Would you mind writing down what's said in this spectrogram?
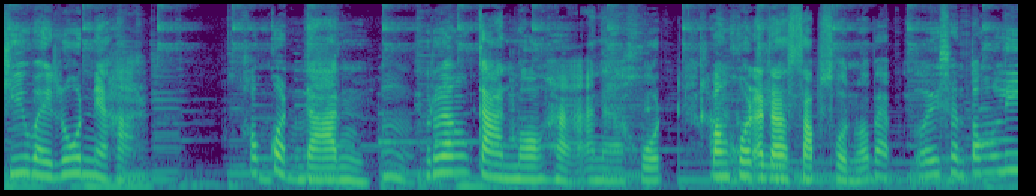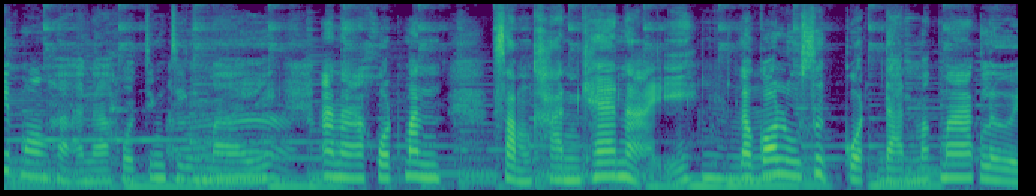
ที่วัยรุ่นเนี่ยค่ะ เขากดดันอืมเรื่องการมองหาอนาคตค่ะบางคนอาจจะโอเคสับสนว่าแบบ เอ้ย ฉันต้องรีบมองหาอนาคตจริงๆไหม อนาคตมันสำคัญแค่ไหนอือฮึแล้วก็รู้สึกกดดันมากๆเลย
